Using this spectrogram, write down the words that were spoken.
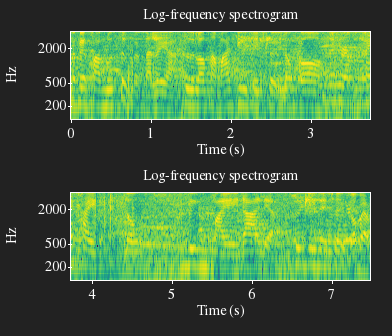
มันเป็นความรู้สึกแบบนั้นเลยอะคือเราสามารถยืนเฉยๆแล้วก็ให้ใครเราดึงไปได้เลยอะคือยืนเฉยๆก็แบบ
